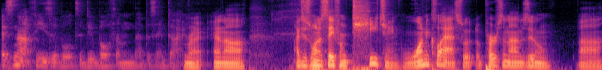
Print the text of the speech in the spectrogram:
it's not feasible to do both of them at the same time. Right. And uh, I just want to say from teaching one class with a person on Zoom, uh,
